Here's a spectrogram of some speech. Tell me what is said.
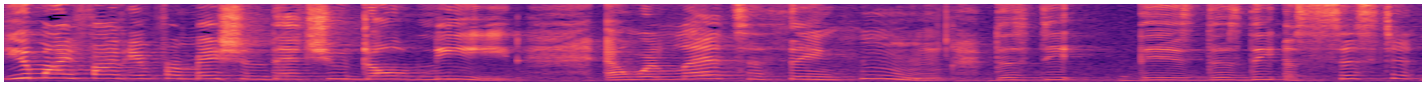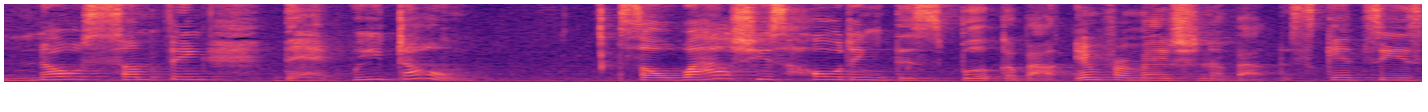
you might find information that you don't need. And we're led to think, hmm, does the, does, does the assistant know something that we don't? So while she's holding this book about information about the Skeksis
